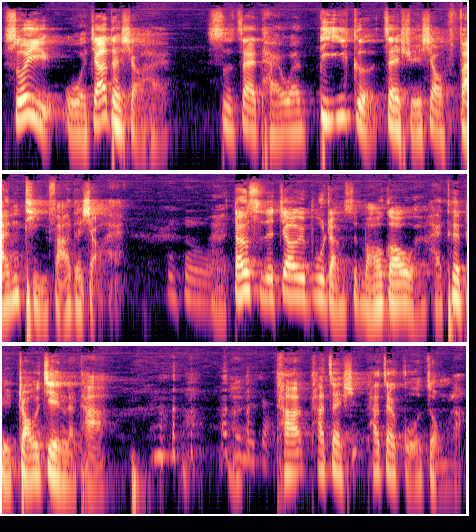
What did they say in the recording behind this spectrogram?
所以我家的小孩是在台湾第一个在学校反体罚的小孩。当时的教育部长是毛高文，还特别召见了他。他他在他在国中了。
